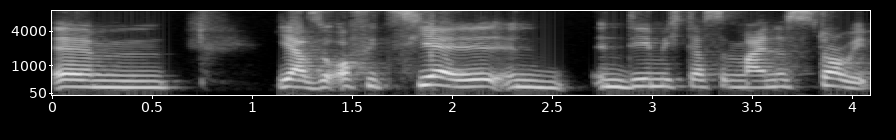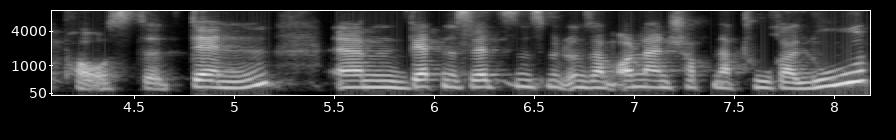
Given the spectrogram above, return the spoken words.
ähm, ja, so offiziell, in, indem ich das in meine Story poste. Denn ähm, wir hatten es letztens mit unserem Online-Shop Naturalu.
